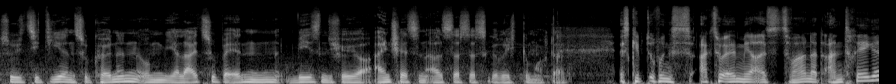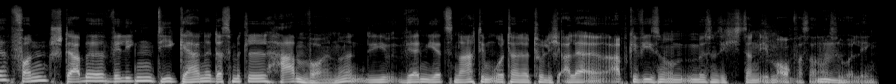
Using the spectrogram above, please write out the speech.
suizidieren zu können, um ihr Leid zu beenden, wesentlich höher einschätzen, als das das Gericht gemacht hat. Es gibt übrigens aktuell mehr als 200 Anträge von Sterbewilligen, die gerne das Mittel haben wollen. Ne? Die werden jetzt nach dem Urteil natürlich alle abgewiesen und müssen sich dann eben auch was anderes hm. überlegen.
